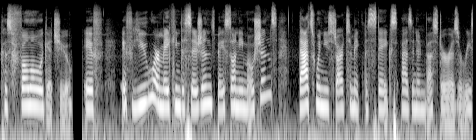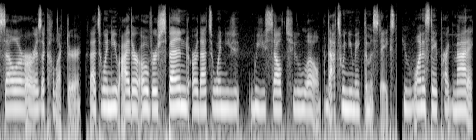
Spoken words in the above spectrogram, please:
cuz FOMO will get you. If if you are making decisions based on emotions, that's when you start to make mistakes as an investor, as a reseller, or as a collector. That's when you either overspend or that's when you you sell too low. That's when you make the mistakes. You want to stay pragmatic.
